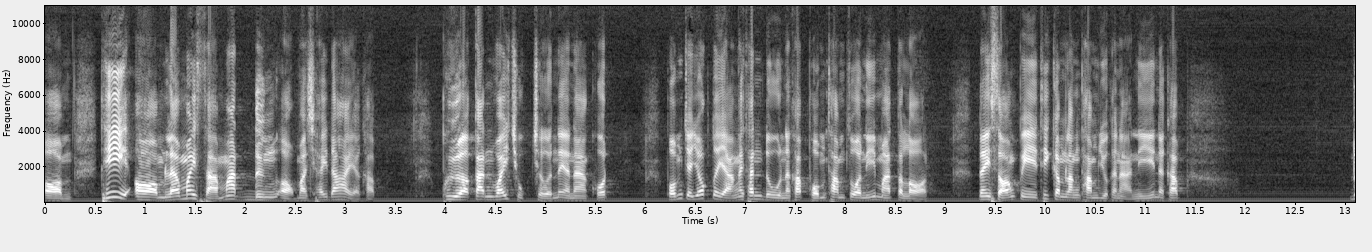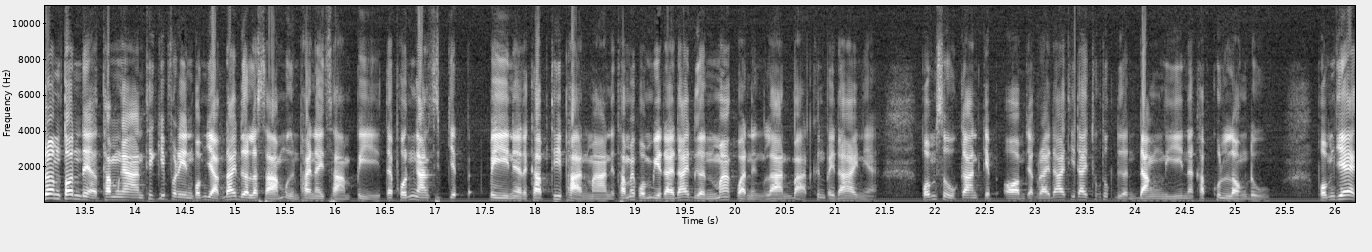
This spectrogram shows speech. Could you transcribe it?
ออม ที่ออมแล้วไม่สามารถดึงออกมาใช้ได้อะครับเผื่อกันไว้ฉุกเฉินในอนาคต ผมจะยกตัวอย่างให้ท่านดูนะครับ ผมทำตัวนี้มาตลอด ใน 2 ปีที่กำลังทำอยู่ขณะนี้นะครับ เริ่มต้นเนี่ยทำงานที่กิฟฟรินผมอยากได้เดือนละ 3 0,000 ภายใน 3 ปี แต่ผลงาน 17 ปีเนี่ยนะครับที่ผ่านมาเนี่ยทำให้ผมมีรายได้เดือนมากกว่า 1 ล้านบาทขึ้นไปได้เนี่ยผมสู่การเก็บออมจากรายได้ที่ได้ทุก ๆ เดือนดังนี้นะครับคุณลองดู ผมแยก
